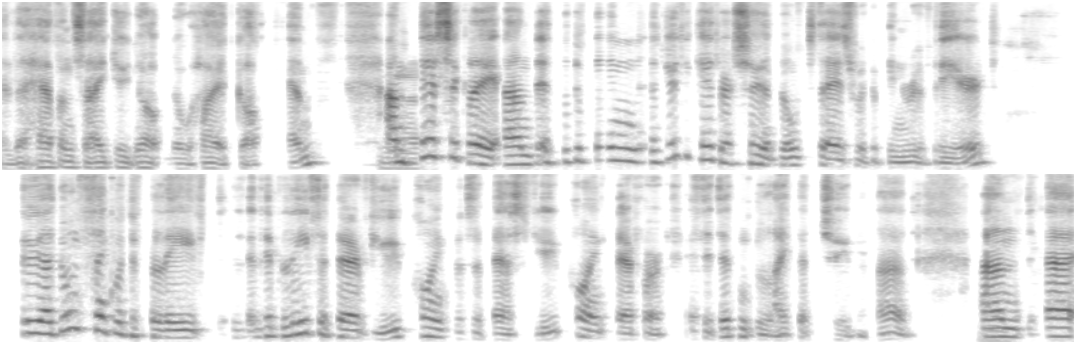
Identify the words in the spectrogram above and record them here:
the heavens, I do not know how it got 10th. Yeah. And basically, and it would have been adjudicators who in those days would have been revered, who I don't think would have believed, they believed that their viewpoint was the best viewpoint. Therefore, if they didn't like it, too bad. And uh,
